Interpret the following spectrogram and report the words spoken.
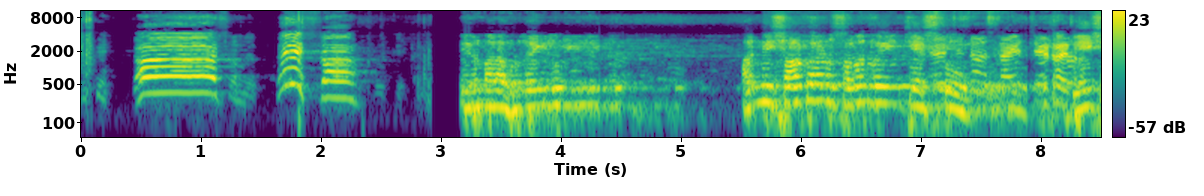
Okay. Strong! నిర్మల హృదయులు అన్ని శాఖలను సమన్వయం చేస్తూ దేశ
